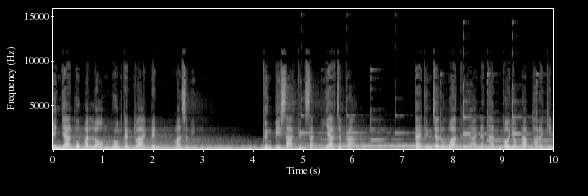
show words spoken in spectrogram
วิญญาณพวกมันหลอมรวมกันกลายเป็นมาสมิงกึ่งปีศาจกึ่งสัตว์ยากจะปราบแต่ถึงจะรู้ว่าคือหายนะท่านก็ยอมรับภารกิจ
